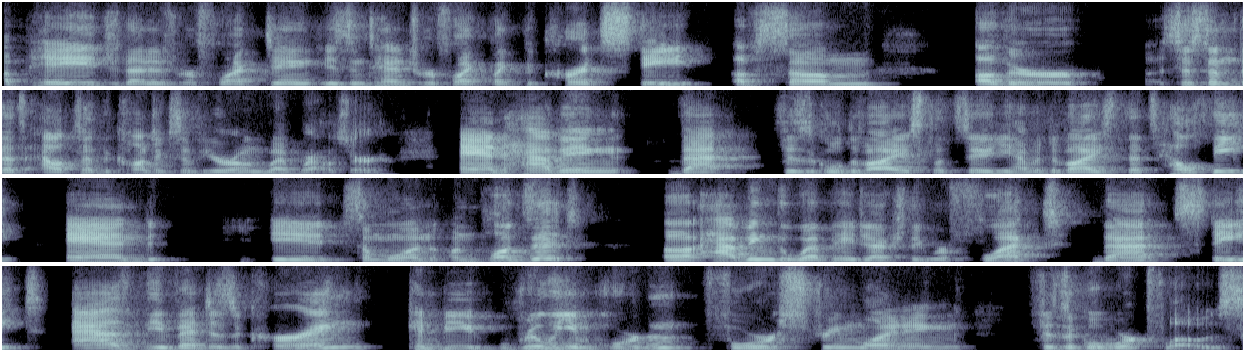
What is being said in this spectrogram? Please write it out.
a page that is reflecting is intended to reflect like the current state of some other system that's outside the context of your own web browser and having that physical device let's say you have a device that's healthy and it someone unplugs it uh, having the web page actually reflect that state as the event is occurring can be really important for streamlining physical workflows.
